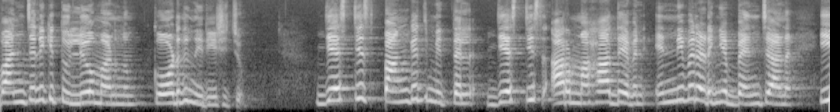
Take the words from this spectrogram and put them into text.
വഞ്ചനയ്ക്ക് തുല്യവുമാണെന്നും കോടതി നിരീക്ഷിച്ചു. Justice Pankaj Mithal justice R Mahadevan എന്നിവരടങ്ങിയ ബെഞ്ചാണ് ഈ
